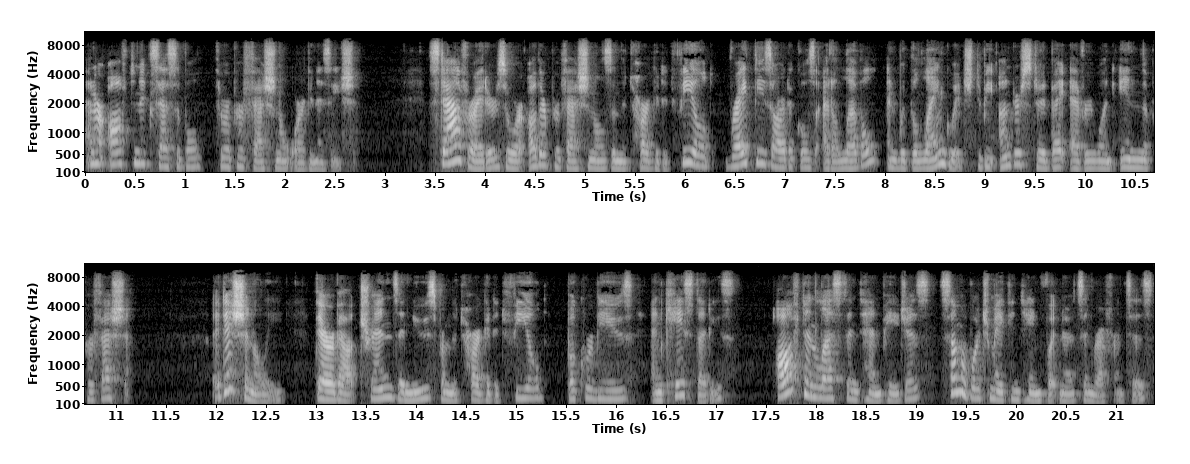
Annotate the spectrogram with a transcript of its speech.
and are often accessible through a professional organization. Staff writers or other professionals in the targeted field write these articles at a level and with the language to be understood by everyone in the profession. Additionally, They're about trends and news from the targeted field, book reviews, and case studies, often less than 10 pages, some of which may contain footnotes and references,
